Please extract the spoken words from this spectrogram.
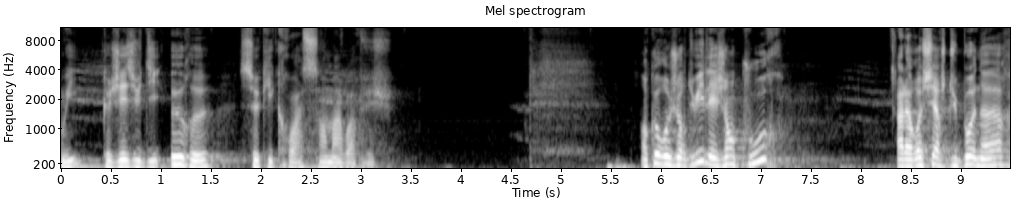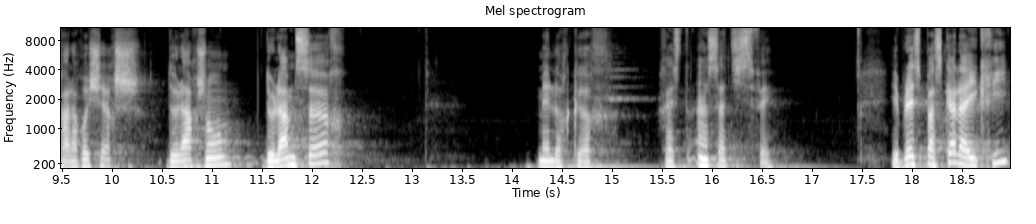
oui, que Jésus dit Heureux ceux qui croient sans m'avoir vu. Encore aujourd'hui, les gens courent à la recherche du bonheur, à la recherche de l'argent, de l'âme sœur, mais leur cœur reste insatisfait. Et Blaise Pascal a écrit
